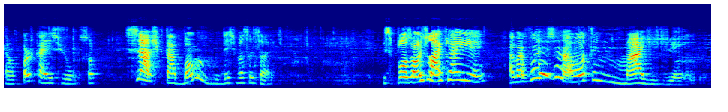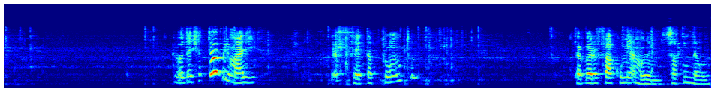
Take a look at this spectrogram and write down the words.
É uma porcaria esse jogo. Só se você acha que tá bom, deixa bastante like. Explosão de like aí, hein? Agora vou ensinar outra imagem. Eu vou deixar até a imagem perfeita pronto. Que agora eu falo com minha mãe, só que não.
